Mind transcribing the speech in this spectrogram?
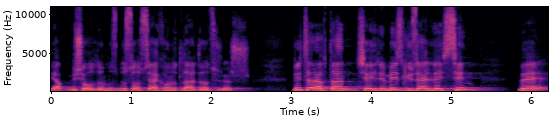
yapmış olduğumuz bu sosyal konutlarda oturuyor. Bir taraftan şehrimiz güzelleşsin ve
